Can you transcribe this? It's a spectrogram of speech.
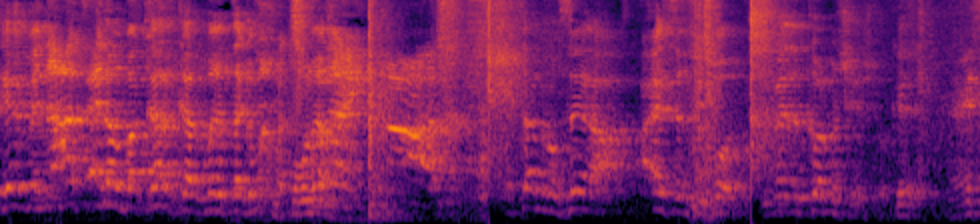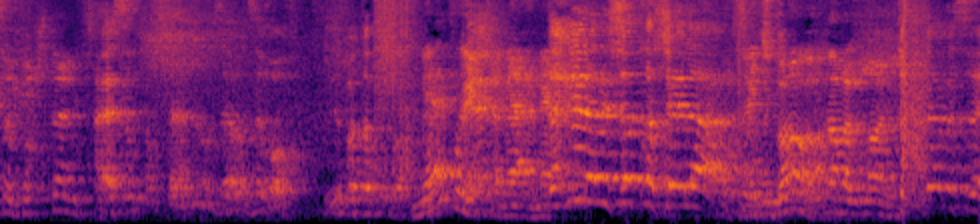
כן, מנעץ עיניו בקרקע, אומרת הגמרא, מצפוניים. יצא ממנו זרע, עשר טיפות. איבד את כל מה שיש לו, כן. עשר מתוך שתיים. עשר נו, זהו, זה רוב. זה בטבוע. מאיפה יש כן? לך? מה- מה- תגיד, אני אשאל אותך שאלה. אצבעות. אבל מה? 12.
